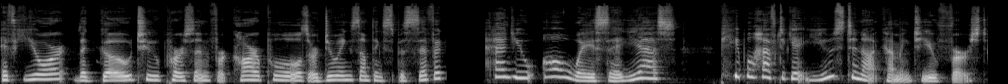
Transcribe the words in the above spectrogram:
If you're the go to person for carpools or doing something specific, and you always say yes, people have to get used to not coming to you first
